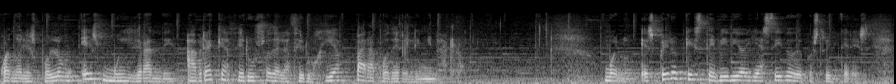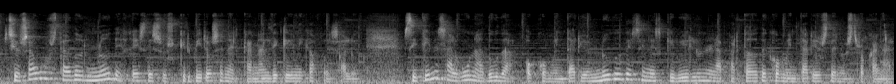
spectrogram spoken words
cuando el espolón es muy grande, habrá que hacer uso de la cirugía para poder eliminarlo. Bueno, espero que este vídeo haya sido de vuestro interés. Si os ha gustado, no dejéis de suscribiros en el canal de Clínica Fuensalud. Si tienes alguna duda o comentario, no dudes en escribirlo en el apartado de comentarios de nuestro canal.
